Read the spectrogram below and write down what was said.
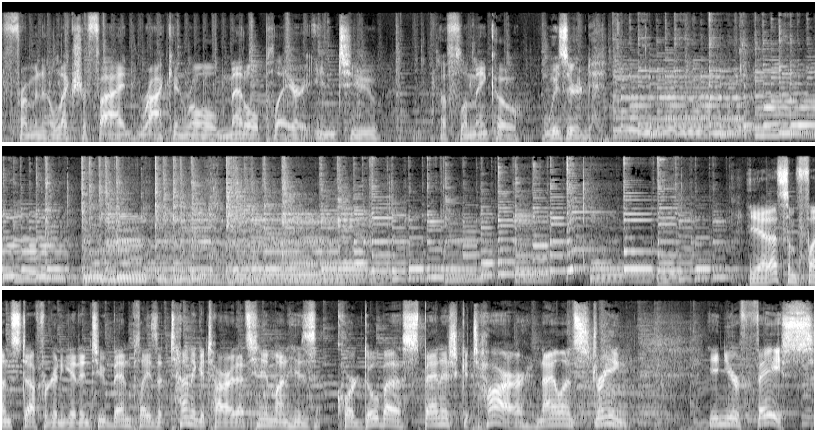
from an electrified rock and roll metal player into a flamenco wizard. Yeah, that's some fun stuff we're going to get into. Ben plays a ton of guitar. That's him on his Cordoba Spanish guitar, nylon string. In your face.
